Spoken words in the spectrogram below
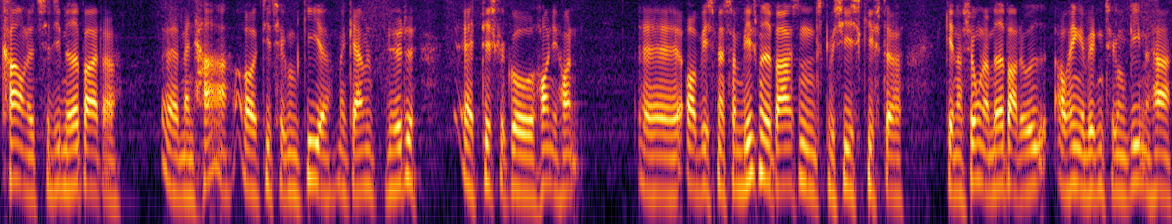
kravene til de medarbejdere, øh, man har, og de teknologier, man gerne vil benytte, at det skal gå hånd i hånd. Øh, og hvis man som virksomhed bare sådan, skal vi sige, skifter generationer af medarbejdere ud, afhængig af hvilken teknologi man har,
